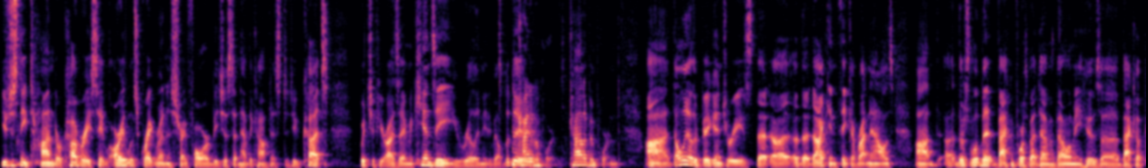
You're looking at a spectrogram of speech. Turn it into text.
you just need time to recover. He said, Ari looks great running straight forward, but he just doesn't have the confidence to do cuts, which if you're Isaiah McKenzie, you really need to be able to do. Kind of important. Kind of important. Uh, the only other big injuries that uh, that I can think of right now is uh, uh, there's a little bit back and forth about Davin Bellamy, who's a backup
